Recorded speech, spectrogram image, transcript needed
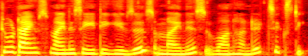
2 times minus 80 gives us minus 160.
